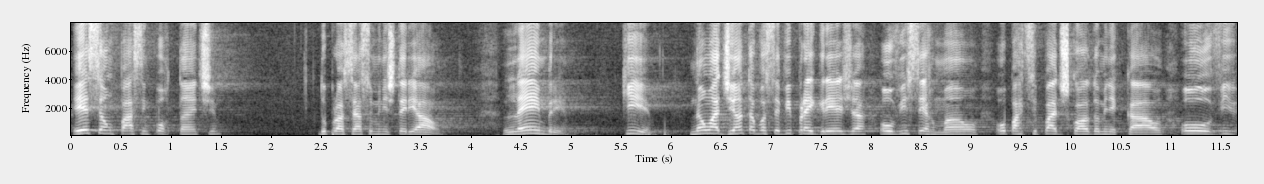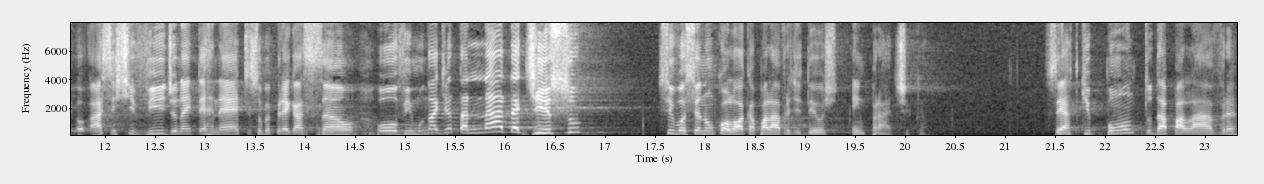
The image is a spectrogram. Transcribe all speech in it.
Esse é um passo importante do processo ministerial. Lembre que não adianta você vir para a igreja, ouvir sermão, ou participar de escola dominical, ou ouvir, assistir vídeo na internet sobre pregação, ou ouvir. Não adianta nada disso se você não coloca a palavra de Deus em prática. Certo? Que ponto da palavra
